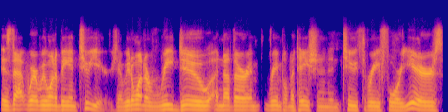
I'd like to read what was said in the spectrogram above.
is that where we want to be in two years you know, we don't want to redo another reimplementation in two three four years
